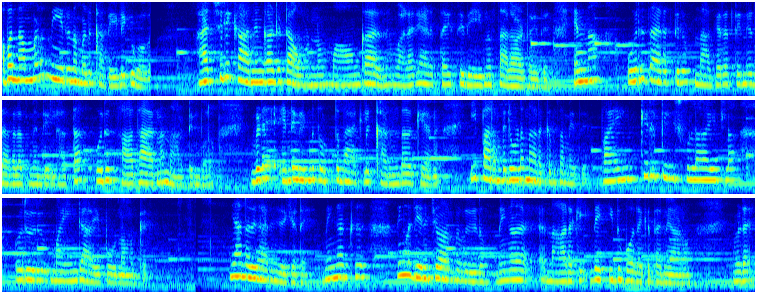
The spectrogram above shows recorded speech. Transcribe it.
അപ്പോൾ നമ്മൾ നേരെ നമ്മുടെ കഥയിലേക്ക് പോകാം. ആക്ച്വലി കാഞ്ഞങ്കാട് ടൗണിനും മാവങ്കാലിനും വളരെ അടുത്തായി സ്ഥിതി ചെയ്യുന്ന സ്ഥലമാട്ടോ ഇത്. എന്നാൽ ഒരു തരത്തിലും നഗരത്തിന്റെ ഡെവലപ്മെന്റ് ഇല്ലാത്ത ഒരു സാധാരണ നാട്ടിൻപുറം. ഇവിടെ എന്റെ വീടിന് തൊട്ട് ബാക്കിൽ കണ്ടൊക്കെയാണ്. ഈ പറമ്പിലൂടെ നടക്കുന്ന സമയത്ത് ഭയങ്കര പീസ്ഫുള്ളായിട്ടുള്ള ഒരു ഒരു മൈൻഡായി പോകും നമുക്ക്. ഞാനൊരു കാര്യം ചോദിക്കട്ടെ? നിങ്ങൾക്ക് നിങ്ങൾ ജനിച്ചു വളർന്ന വീടും നിങ്ങളുടെ നാടൊക്കെ ഇത് ഇതുപോലെയൊക്കെ തന്നെയാണോ? ഇവിടെ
